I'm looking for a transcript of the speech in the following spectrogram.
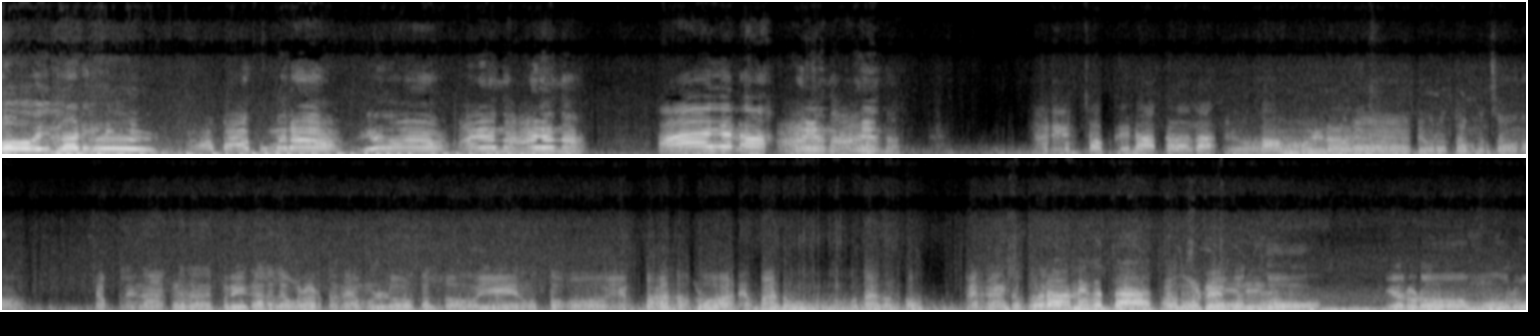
ಓ, ಇಲ್ಲಿ ನೋಡಿ. ಕುಮಾರ ಏನೋ ಆಯನ ಆಯನ ಆಯನ ಹಾಕಿದ್ರೆ ಓಡಾಡ್ತಾನೆ ಮುಳ್ಳು ಕಲ್ಲು ಏನು ಗೊತ್ತವು ಏನ್ ಪಾದಗಳು ಆನೆ ಪಾದವು ಗೊತ್ತಾಗತ್ತೋ ಗೊತ್ತಾ? ನೋಡ್ರಿ ಒಂದು ಎರಡು ಮೂರು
